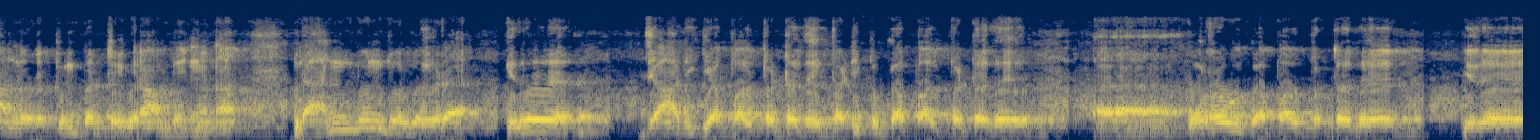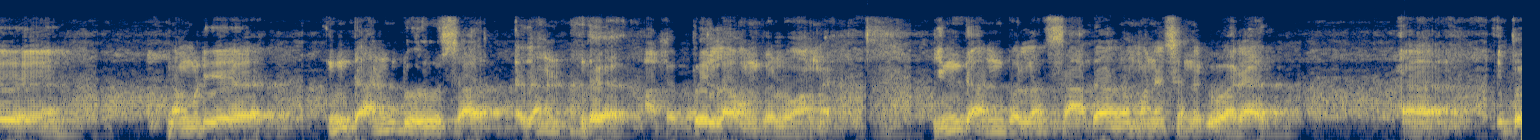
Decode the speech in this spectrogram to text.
ஆண்டவரை பின்பற்றுகிறான் அப்படின்னு சொன்னா இந்த அன்புன்னு சொல்லுகிற இது ஜாதிக்கு அப்பாற்பட்டது படிப்புக்கு அப்பால் பட்டது உறவுக்கு அப்பாற்பட்டது இது நம்முடைய இந்த அன்பு சா அதான் இந்த அகப்பெல்லாவும் சொல்லுவாங்க. இந்த அன்பெல்லாம் சாதாரண மனுஷனுக்கு வராது. இப்போ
